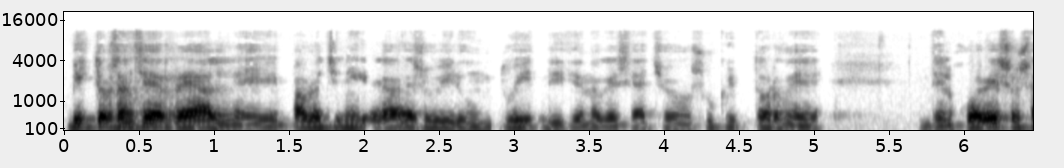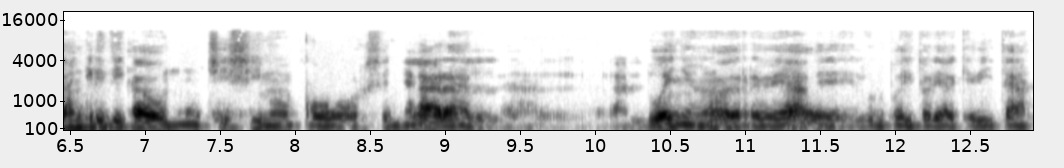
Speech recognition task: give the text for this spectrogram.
Víctor Sánchez Real, eh, Pablo Chinique acaba de subir un tuit diciendo que se ha hecho suscriptor de, del jueves. Os han criticado muchísimo por señalar al, dueño de RBA, del grupo editorial que edita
